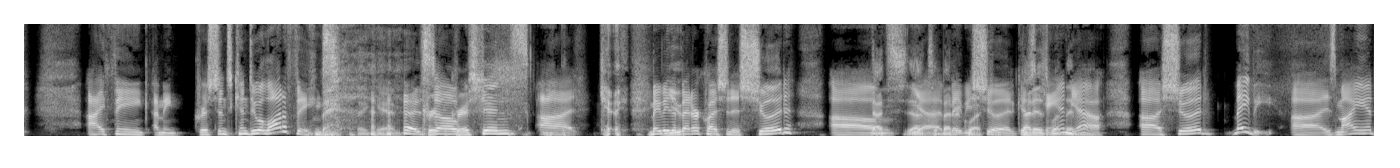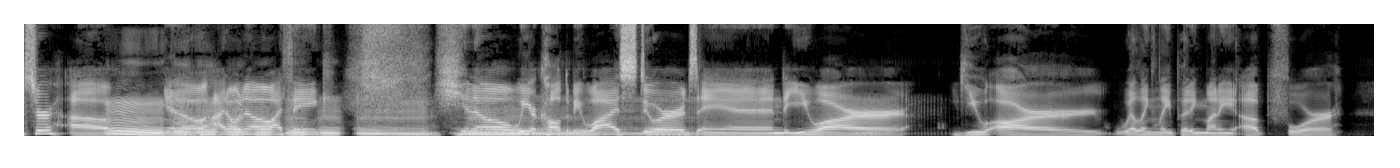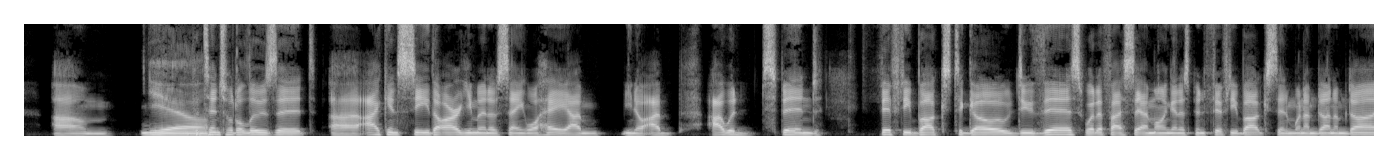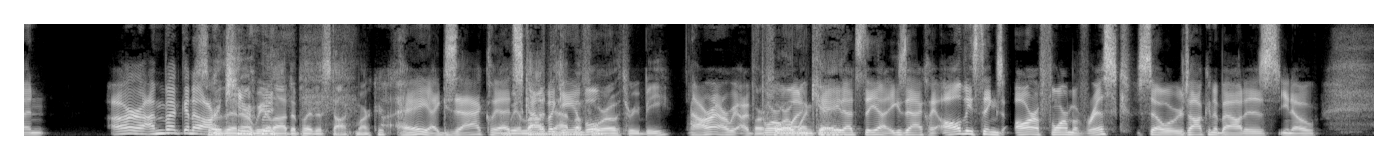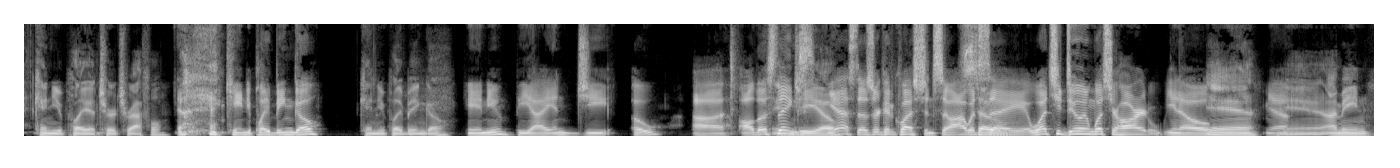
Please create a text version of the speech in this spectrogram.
I think. I mean, Christians can do a lot of things. They can. So, Christians. Uh, maybe the better question is should. Um, That's- that's yeah, a better maybe question. should because That is what can yeah uh, should maybe uh, is my answer. Um, Mm, you know, mm, I don't mm, know. mm, I mm, think mm, mm, you know we are called to be wise mm. stewards, and you are you are willingly putting money up for um Yeah. potential to lose it. Uh, I can see the argument of saying, well, hey, I'm, you know, I, I would spend 50 bucks to go do this. What if I say I'm only going to spend 50 bucks and when I'm done, I'm done? Or I'm not going to argue. So argue. then, are we with- allowed to play the stock market? Uh, hey, exactly. That's kind of a gamble. A 403b. All right, are we uh, Or 401k? 401k? That's the yeah, exactly. All these things are a form of risk. So what we're talking about is, you know, Can you play a church raffle? can you play bingo? Can you play bingo? Can you? B I N G O. Uh, all those things. NGO. Yes, those are good questions. So I would So- say, what you doing? What's your heart? You know, Yeah. Yeah. Yeah. I mean,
